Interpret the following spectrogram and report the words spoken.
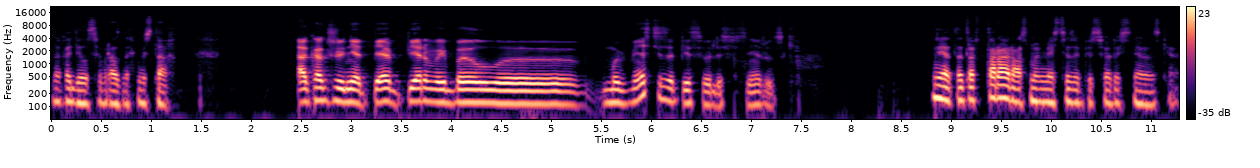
находился в разных местах. А как же, нет, пер- первый был... э, мы вместе записывались в Снежинске? Нет, это второй раз мы вместе записывались в Снежинске.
